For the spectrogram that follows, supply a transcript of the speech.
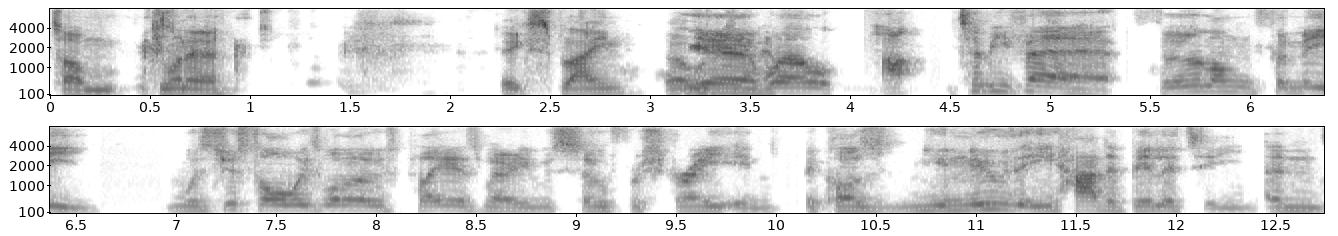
Tom, do you want to explain? Yeah, well, uh, to be fair, Furlong for me was just always one of those players where he was so frustrating because you knew that he had ability and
